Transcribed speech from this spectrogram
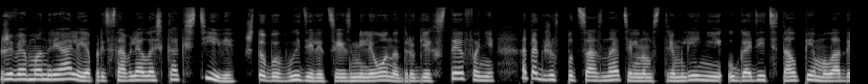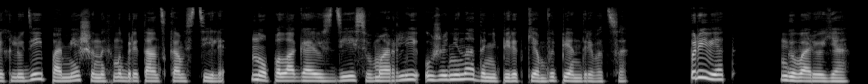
Живя в Монреале, я представлялась как Стиви, чтобы выделиться из миллиона других Стефани, а также в подсознательном стремлении угодить толпе молодых людей, помешанных на британском стиле. Но, полагаю, здесь, в Марли, уже не надо ни перед кем выпендриваться. «Привет», — говорю я.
